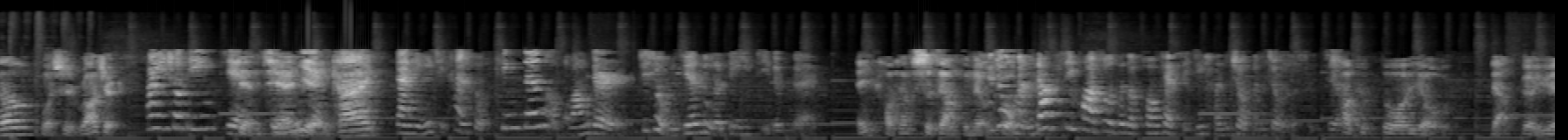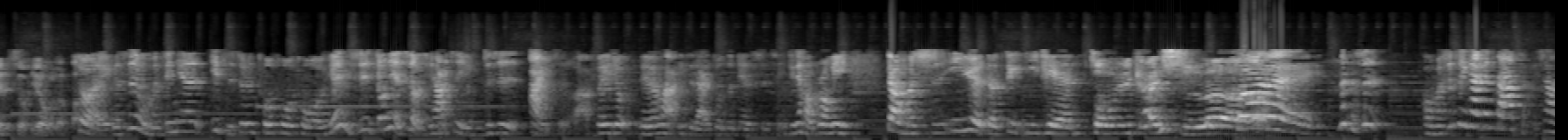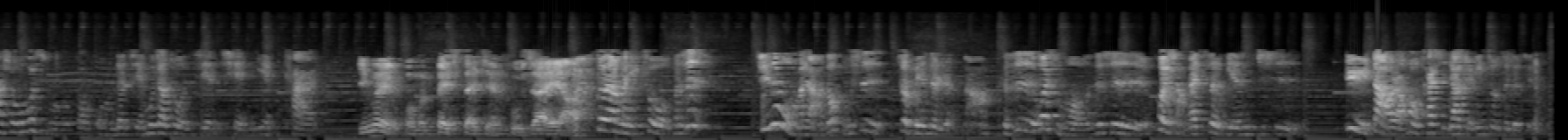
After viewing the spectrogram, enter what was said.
Hello，我是 Roger，欢迎收听《眼前眼开》，带你一起探索 Kingdom of Wonder。这是我们今天录的第一集，对不对？哎，好像是这样子，没有错。其实我们要计划做这个 podcast 已经很久很久的时间差不多有两个月左右了吧？对，可是我们今天一直就是拖拖拖，因为你其实中间也是有其他事情，就是爱着啊，所以就没办法一直来做这件事情。今天好不容易在我们十一月的第一天，终于开始了。对，那可是我们是不是应该跟大家讲一下，说为什么我们我们的节目叫做“眼前眼开因为我们 base 在柬埔寨呀”？。对啊，没错。可是其实我们两个都不是这边的人啊，可是为什么就是会想在这边就是遇到，然后开始要决定做这个节目？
